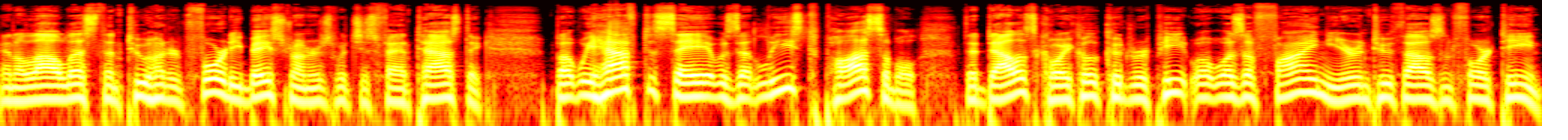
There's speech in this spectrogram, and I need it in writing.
and allow less than 240 base runners, which is fantastic. But we have to say it was at least possible that Dallas Keuchel could repeat what was a fine year in 2014.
